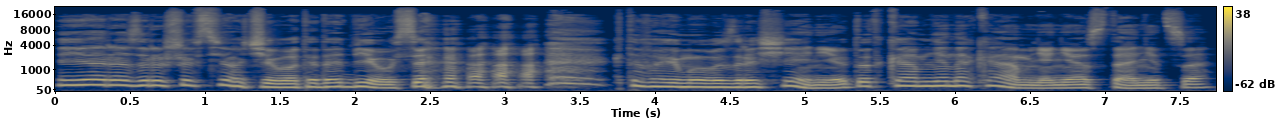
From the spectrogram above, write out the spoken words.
Я разрушу все, чего ты добился. К твоему возвращению тут камня на камне не останется.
